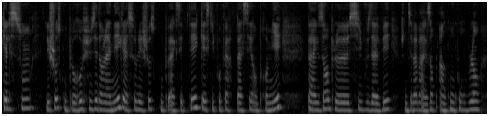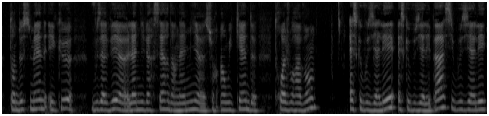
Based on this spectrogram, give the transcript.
quelles sont les choses qu'on peut refuser dans l'année, quelles sont les choses qu'on peut accepter, qu'est-ce qu'il faut faire passer en premier. Par exemple, euh, si vous avez, je ne sais pas, par exemple, un concours blanc dans deux semaines et que vous avez euh, l'anniversaire d'un ami euh, sur un week-end trois jours avant, est-ce que vous y allez? Est-ce que vous y allez pas? Si vous y allez,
